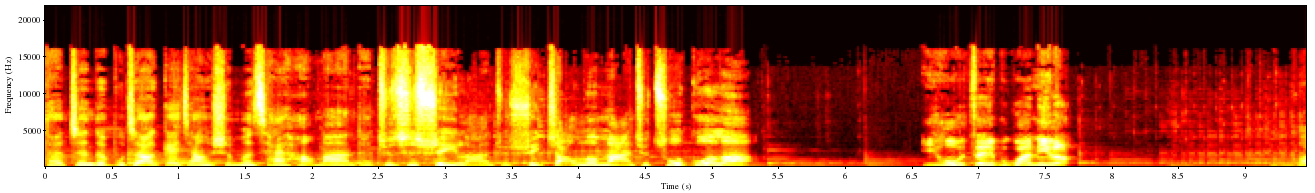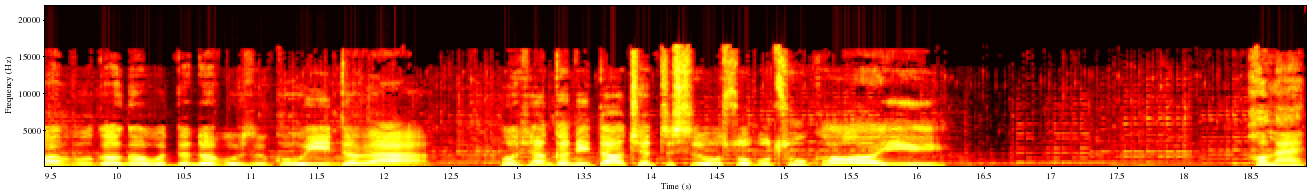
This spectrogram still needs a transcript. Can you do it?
他真的不知道该讲什么才好嘛，他就是睡了，就睡着了嘛，就错过了。以后我再也不管你了。夸父哥哥，我真的不是故意的啦，我想跟你道歉，只是我说不出口而已。后来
